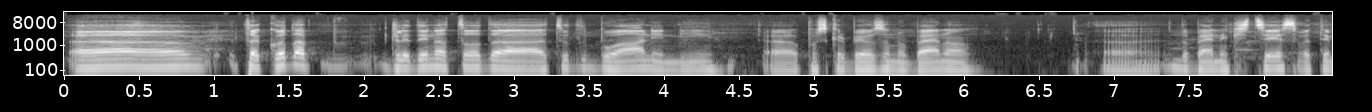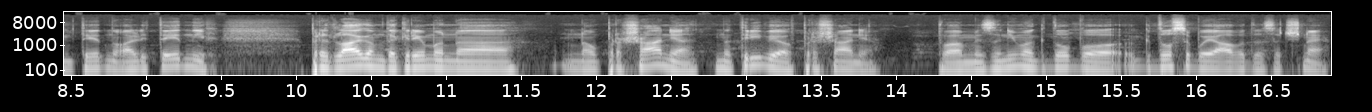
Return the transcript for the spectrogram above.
Um, tako da, glede na to, da tudi Buani ni uh, poskrbel za nobeno, uh, noben eksces v tem tednu ali tednih, predlagam, da gremo na, na vprašanja, na trivijo vprašanja. Pa me zanima, kdo, bo, kdo se bo javil, da začne.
